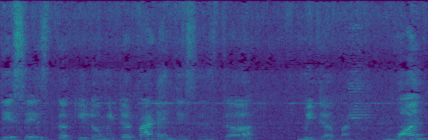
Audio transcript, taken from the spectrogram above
This is the kilometer part and this is the meter part. 1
